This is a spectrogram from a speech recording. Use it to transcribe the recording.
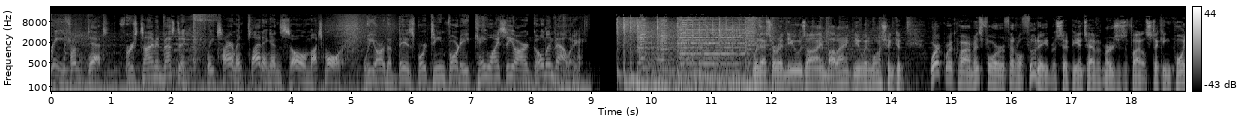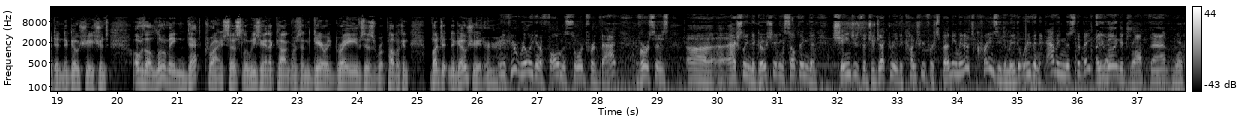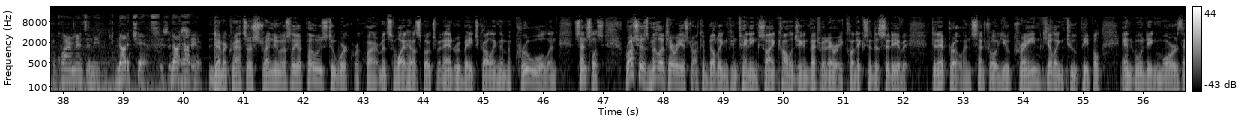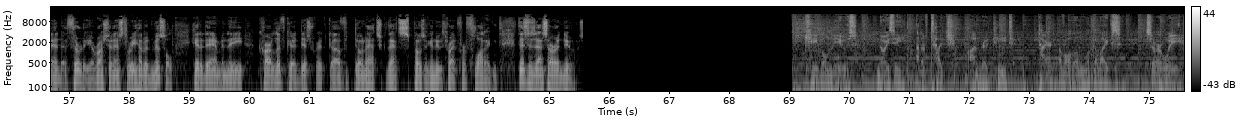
Free from debt, First time investing. retirement planning, and so much more. We are the Biz 1440 KYCR Golden Valley. With SRN News, I'm Bob Agnew in Washington. Work requirements for federal food aid recipients have emerged as a final sticking point in negotiations over the looming debt crisis. Louisiana Congressman Garrett Graves is a Republican budget negotiator. I mean, if you're really going to fall on the sword for that versus uh, actually negotiating something that changes the trajectory of the country for spending, I mean, that's crazy to me that we're even having this debate. Are you willing to drop that work requirements and they Not a chance. Not happening. Democrats are strenuously opposed to work requirements. White House spokesman Andrew Bates calling them cruel and senseless. Russia's military has struck a building containing psychology and veterinary clinics in the city of Dnipro in central Ukraine, killing two people and wounding more than 30. A Russian S 300 missile hit a dam in the Karlivka district of Donetsk. That's posing a new threat for flooding. This is SRN News. Cable news. Noisy, out of touch, on repeat. Tired of all the lookalikes? So are we.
